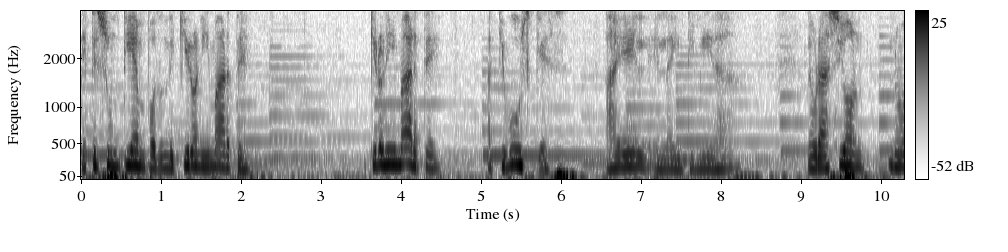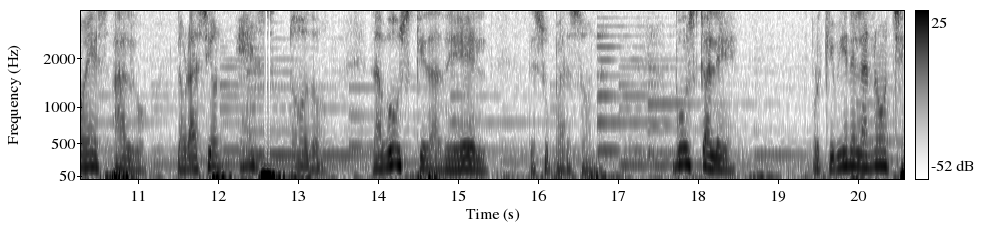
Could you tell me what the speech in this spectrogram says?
Este es un tiempo donde quiero animarte. Quiero animarte a que busques a Él en la intimidad. La oración no es algo, la oración es todo. La búsqueda de Él, de su persona. Búscale, porque viene la noche.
